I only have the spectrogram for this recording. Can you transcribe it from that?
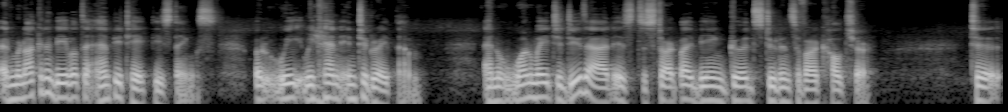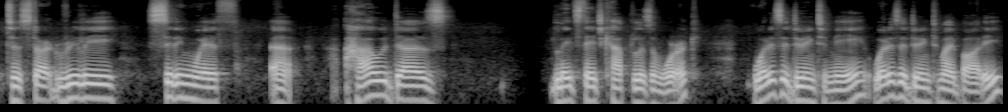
and we're not going to be able to amputate these things, but we, we yeah. can integrate them. And one way to do that is to start by being good students of our culture, to, to start really sitting with uh, how does late stage capitalism work? What is it doing to me? What is it doing to my body?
